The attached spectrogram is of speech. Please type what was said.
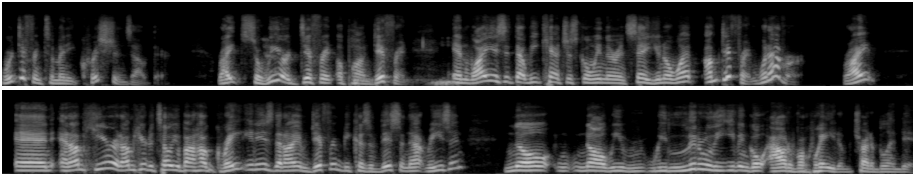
we're different to many Christians out there, right? So we are different upon different. And why is it that we can't just go in there and say, you know what, I'm different, whatever, right? And and I'm here and I'm here to tell you about how great it is that I am different because of this and that reason. No, no, we we literally even go out of our way to try to blend in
